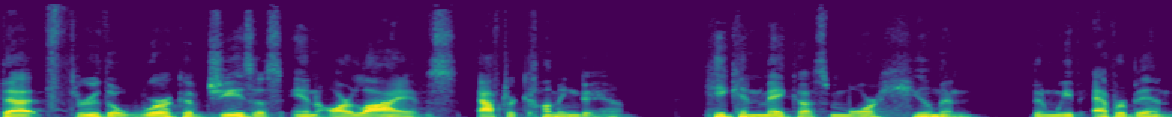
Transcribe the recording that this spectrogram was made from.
that through the work of Jesus in our lives after coming to him, he can make us more human than we've ever been.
